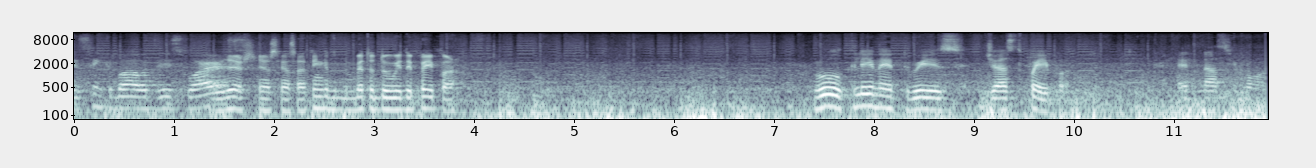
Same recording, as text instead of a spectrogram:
you think about these wires? Yes, yes, yes. I think it's better do with the paper. We'll clean it with just paper and nothing more.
